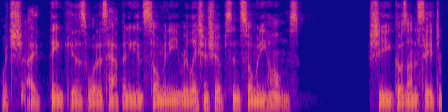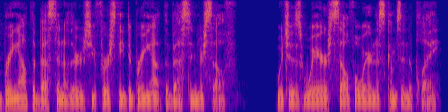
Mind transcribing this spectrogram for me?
which I think is what is happening in so many relationships and so many homes. She goes on to say to bring out the best in others, you first need to bring out the best in yourself, which is where self awareness comes into play.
